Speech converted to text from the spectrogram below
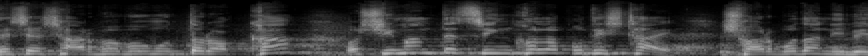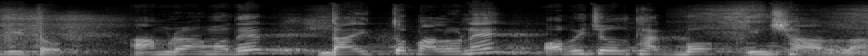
দেশের সার্বভৌমত্ব রক্ষা ও সীমান্তের শৃঙ্খলা প্রতিষ্ঠায় সর্বদা নিবেদিত। আমরা আমাদের দায়িত্ব পালনে অবিচল থাকব, ইনশাআল্লাহ।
